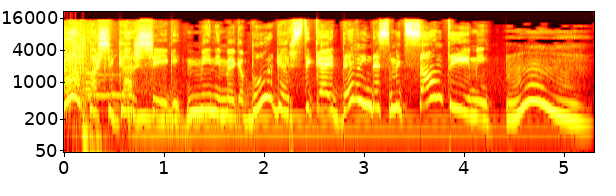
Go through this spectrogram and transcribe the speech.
Īpaši garšīgi mini mega burgers tikai 90 centīmi! Mmm!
